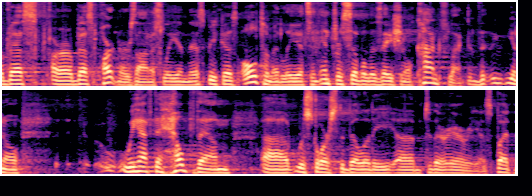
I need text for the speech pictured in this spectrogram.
our best are our best partners, honestly, in this because ultimately it's an intra-civilizational conflict. The- You know, we have to help them uh, restore stability uh, to their areas. But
